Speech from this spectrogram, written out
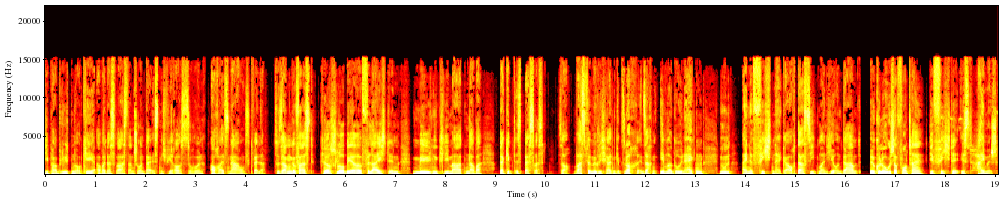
Die paar Blüten okay, aber das war's dann schon. Da ist nicht viel rauszuholen. Auch als Nahrungsquelle. Zusammengefasst, Kirschlorbeere vielleicht in milden Klimaten, aber da gibt es Besseres. So, was für Möglichkeiten gibt's noch in Sachen immergrüne Hecken? Nun, eine Fichtenhecke. Auch das sieht man hier und da. Ökologischer Vorteil, die Fichte ist heimisch.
